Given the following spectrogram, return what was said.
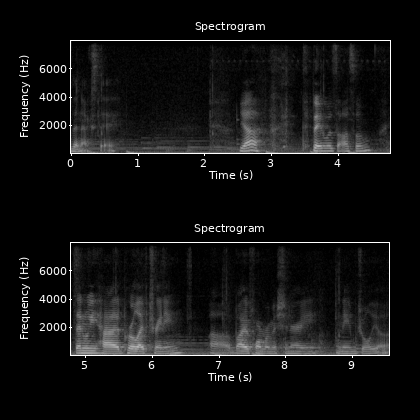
the next day. Yeah, today was awesome. Then we had pro-life training uh, by a former missionary named Julia.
